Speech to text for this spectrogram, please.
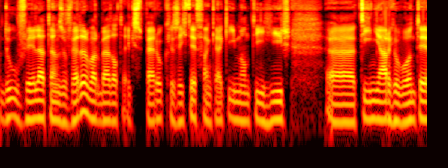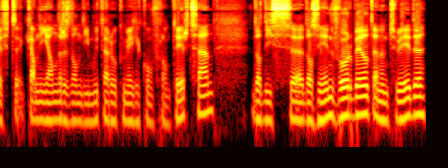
de hoeveelheid en zo verder, waarbij dat de expert ook gezegd heeft van kijk, iemand die hier tien jaar gewoond heeft, kan niet anders dan die moet daar ook mee geconfronteerd zijn. Dat is, dat is één voorbeeld. En een tweede,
